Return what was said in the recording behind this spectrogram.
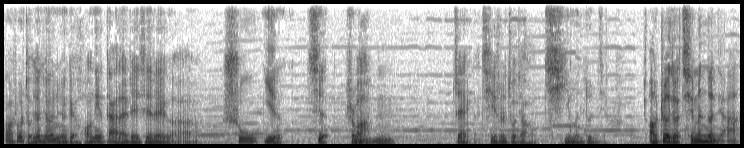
话说九天玄女给皇帝带来这些这个书印信是吧？嗯，嗯这个其实就叫奇门遁甲。哦，这就奇门遁甲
